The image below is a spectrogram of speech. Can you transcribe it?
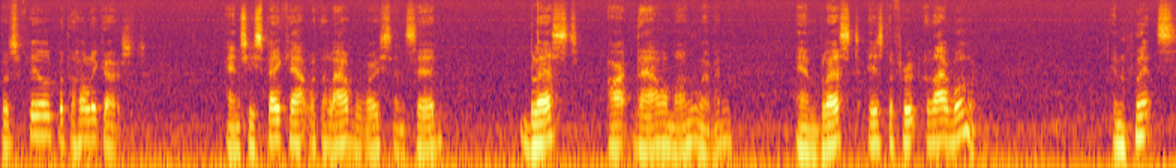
was filled with the Holy Ghost. And she spake out with a loud voice and said, Blessed art thou among women, and blessed is the fruit of thy womb. And whence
